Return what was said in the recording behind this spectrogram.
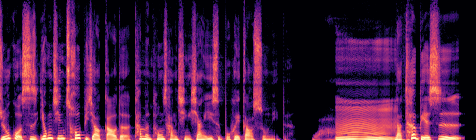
如果是佣金抽比较高的，他们通常倾向于是不会告诉你的。哇，嗯，那特别是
